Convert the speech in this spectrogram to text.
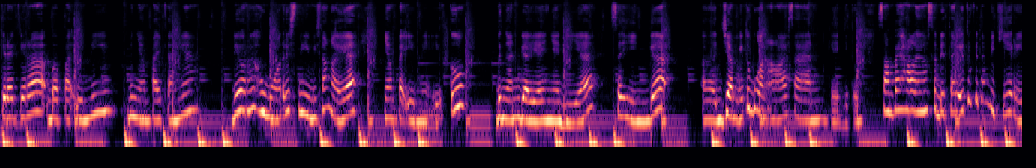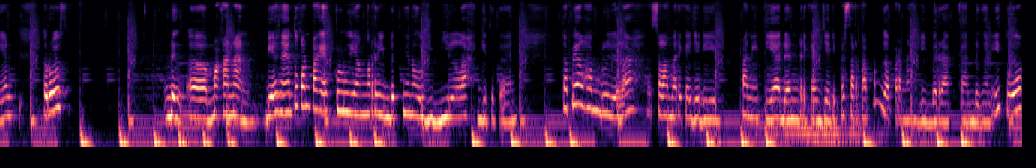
Kira-kira bapak ini menyampaikannya dia orangnya humoris nih bisa nggak ya nyampe ini itu dengan gayanya dia sehingga uh, jam itu bukan alasan kayak gitu. Sampai hal yang sedetail itu kita mikirin. Terus de, uh, makanan. Biasanya tuh kan pakai clue yang ribetnya naujibillah gitu kan tapi alhamdulillah selama Rika jadi panitia dan Rika jadi peserta pun nggak pernah diberatkan dengan itu.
